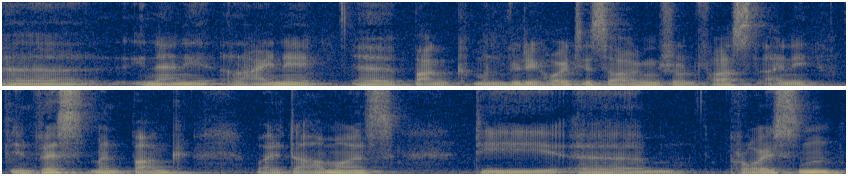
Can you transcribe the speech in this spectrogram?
äh, in eine reine äh, Bank. Man würde heute sagen, schon fast eine Investmentbank, weil damals die ähm, Preußen,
